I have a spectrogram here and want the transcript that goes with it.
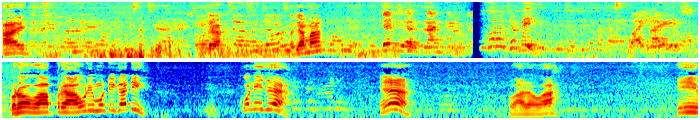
હાય. શું છે? મજામાં? બરો બાપરે આવડી મોટી ગાડી? કોની છે? હે? વાહ રે વાહ. ઈ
